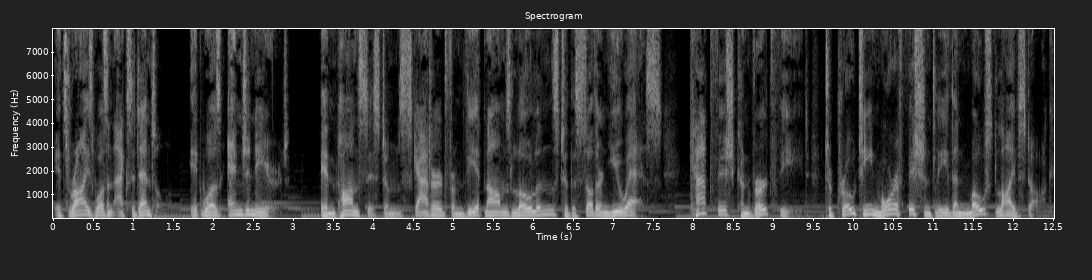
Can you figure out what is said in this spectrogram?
Its rise wasn't accidental, it was engineered. In pond systems scattered from Vietnam's lowlands to the southern US, catfish convert feed to protein more efficiently than most livestock.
